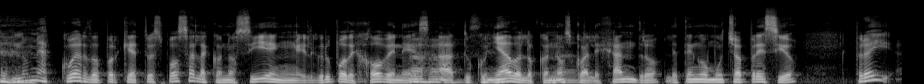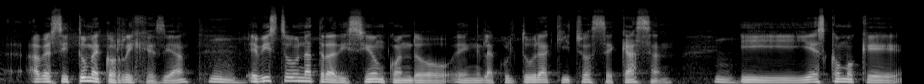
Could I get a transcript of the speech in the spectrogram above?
no me acuerdo porque a tu esposa la conocí en el grupo de jóvenes, a tu cuñado lo conozco, Alejandro, le tengo mucho aprecio. Pero hay, a ver si tú me corriges, ¿ya? Mm. He visto una tradición cuando en la cultura quichua se casan mm. y es como que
